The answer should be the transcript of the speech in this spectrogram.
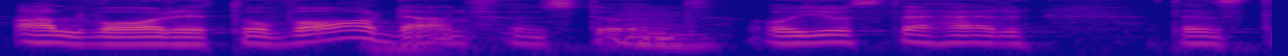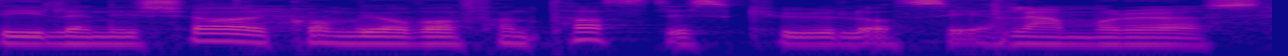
allvaret och vardagen för en stund. Mm. Och just det här, den stilen ni kör kommer ju att vara fantastiskt kul att se. Glamoröst,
